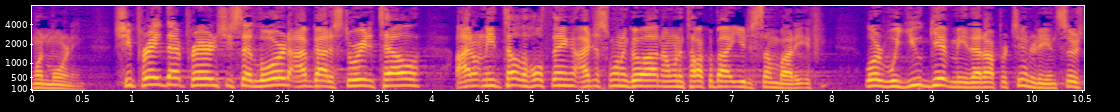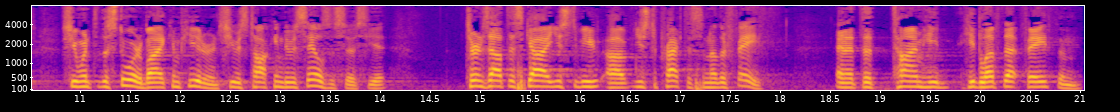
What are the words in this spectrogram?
one morning. She prayed that prayer and she said, Lord, I've got a story to tell. I don't need to tell the whole thing. I just want to go out and I want to talk about you to somebody. If, Lord, will you give me that opportunity? And so she went to the store to buy a computer and she was talking to a sales associate. Turns out this guy used to be, uh, used to practice another faith. And at the time, he'd, he'd left that faith and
